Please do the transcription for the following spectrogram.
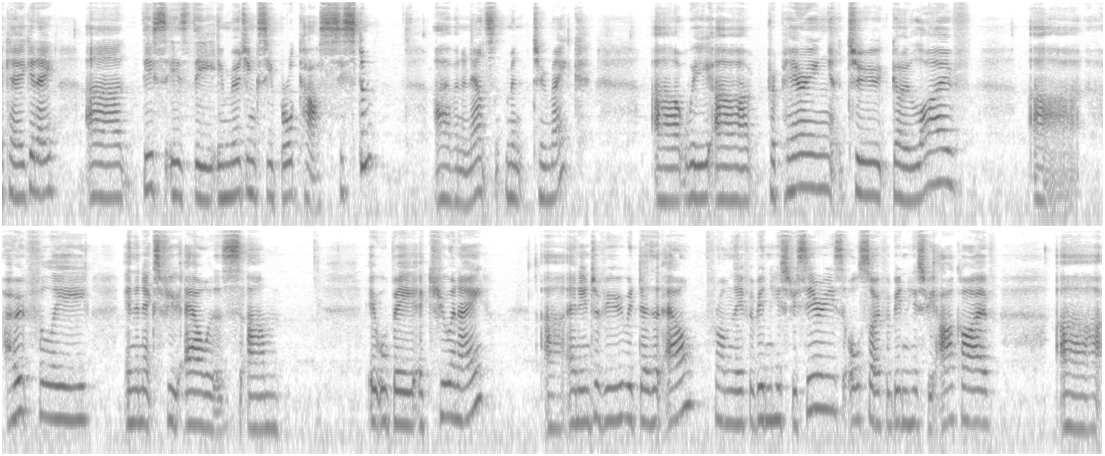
Okay, g'day. Uh, this is the emergency broadcast system. I have an announcement to make. Uh, we are preparing to go live, uh, hopefully in the next few hours. Um, it will be a Q&A, uh, an interview with Desert Owl from the Forbidden History series, also Forbidden History Archive, uh,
